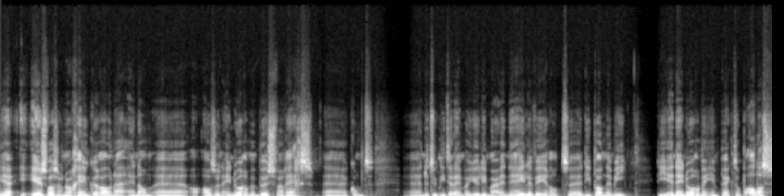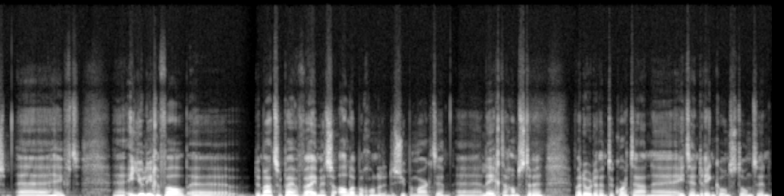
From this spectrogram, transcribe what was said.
ja, eerst was er nog geen corona. En dan als een enorme bus van rechts komt, natuurlijk niet alleen bij jullie, maar in de hele wereld, die pandemie die een enorme impact op alles uh, heeft. Uh, in jullie geval, uh, de maatschappij, of wij met z'n allen begonnen de supermarkten leeg te hamsteren, waardoor er een tekort aan eten en drinken ontstond. En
